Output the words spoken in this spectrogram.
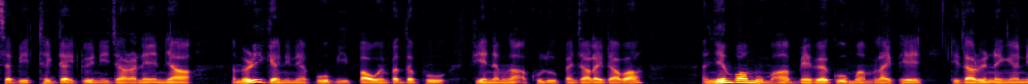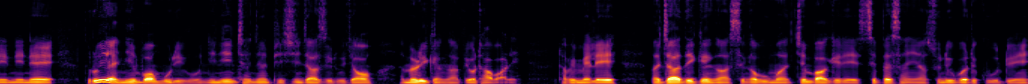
ဆက်ပြီးထိတ်တိုက်တွေ့နေကြတာနဲ့အမျှအမေရိကန်အနေနဲ့ပိုပြီးပါဝင်ပတ်သက်ဖို့ဗီယက်နမ်ကအခုလိုပန်ကြားလိုက်တာပါ။အငင်းပွားမှုမှာဘယ်ဘက်ကိုမှမလိုက်ဘဲဒေသတွင်းနိုင်ငံတွေအနေနဲ့သူတို့ရဲ့အငင်းပွားမှုတွေကိုငြင်းငြင်းချမ်းချမ်းဖြေရှင်းကြစီလိုကြောင်းအမေရိကန်ကပြောထားပါတယ်။ဒါပေမဲ့လည်းမကြာသေးခင်ကစင်ကာပူမှာကျင်းပခဲ့တဲ့စစ်ဘက်ဆိုင်ရာဆွေးနွေးပွဲတစ်ခုအတွင်း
